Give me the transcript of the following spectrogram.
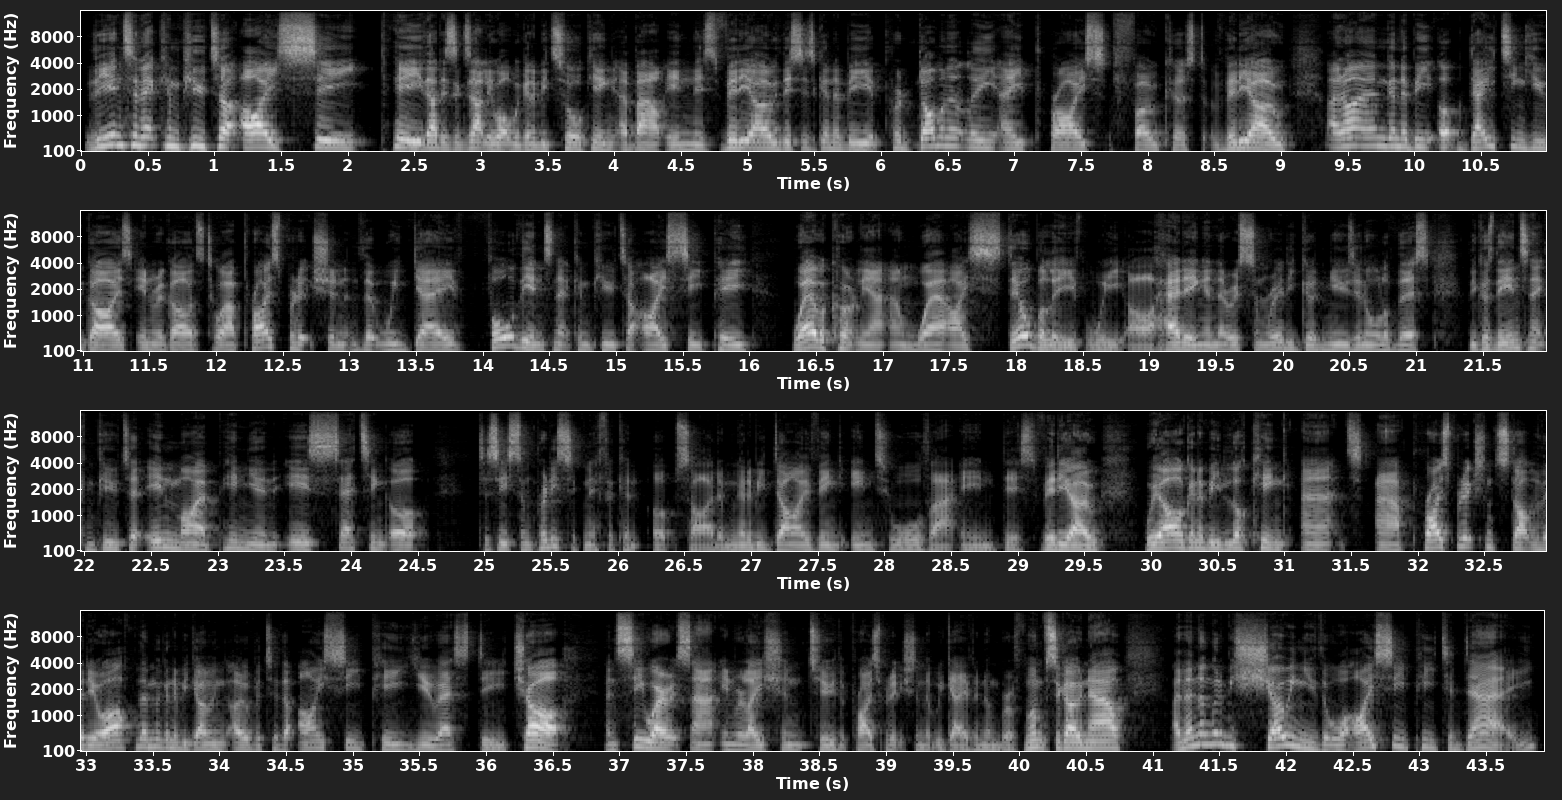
The Internet Computer ICP, that is exactly what we're going to be talking about in this video. This is going to be predominantly a price focused video, and I am going to be updating you guys in regards to our price prediction that we gave for the Internet Computer ICP, where we're currently at, and where I still believe we are heading. And there is some really good news in all of this because the Internet Computer, in my opinion, is setting up to see some pretty significant upside. And we're going to be diving into all that in this video. We are going to be looking at our price prediction to start the video off. Then we're going to be going over to the ICP USD chart and see where it's at in relation to the price prediction that we gave a number of months ago now. And then I'm going to be showing you that what ICP today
